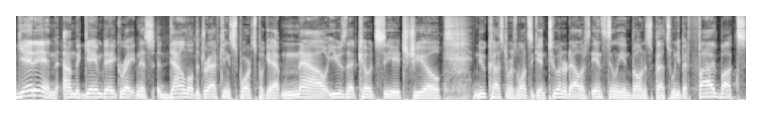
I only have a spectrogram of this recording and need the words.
Get in on the game day greatness. Download the DraftKings Sportsbook app now. Use that code CHGO. New customers, once again, $200 instantly in bonus bets when you bet five bucks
